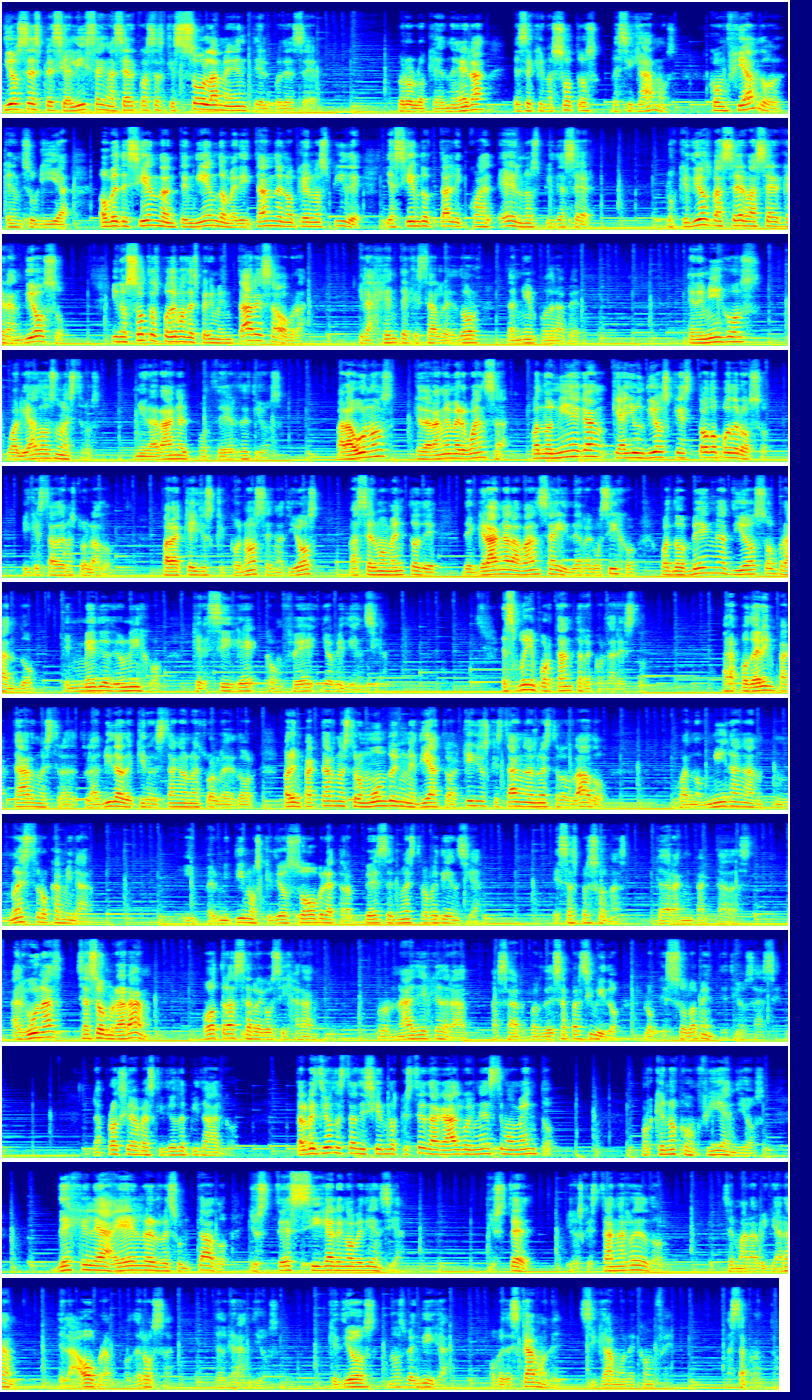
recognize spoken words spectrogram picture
Dios se especializa en hacer cosas que solamente Él puede hacer. Pero lo que anhela es de que nosotros le sigamos, confiando en su guía, obedeciendo, entendiendo, meditando en lo que Él nos pide y haciendo tal y cual Él nos pide hacer. Lo que Dios va a hacer va a ser grandioso y nosotros podemos experimentar esa obra y la gente que está alrededor también podrá ver. Enemigos o aliados nuestros mirarán el poder de Dios. Para unos quedarán en vergüenza cuando niegan que hay un Dios que es todopoderoso y que está de nuestro lado. Para aquellos que conocen a Dios va a ser momento de, de gran alabanza y de regocijo cuando ven a Dios obrando en medio de un hijo que le sigue con fe y obediencia. Es muy importante recordar esto para poder impactar nuestra, la vida de quienes están a nuestro alrededor, para impactar nuestro mundo inmediato, aquellos que están a nuestro lado, cuando miran a nuestro caminar y permitimos que Dios obre a través de nuestra obediencia, esas personas quedarán impactadas. Algunas se asombrarán, otras se regocijarán, pero nadie quedará pasar por desapercibido lo que solamente Dios hace. La próxima vez que Dios le pida algo, tal vez Dios le está diciendo que usted haga algo en este momento. ¿Por qué no confía en Dios? Déjele a Él el resultado y usted sígale en obediencia. Y usted y los que están alrededor se maravillarán de la obra poderosa del gran Dios. Que Dios nos bendiga Obedezcámosle, sigámosle con fe. Hasta pronto.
